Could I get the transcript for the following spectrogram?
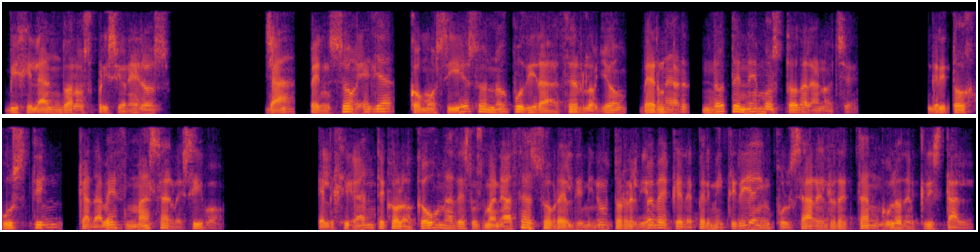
¿Vigilando a los prisioneros? Ya, pensó ella, como si eso no pudiera hacerlo yo, Bernard, no tenemos toda la noche. Gritó Justin, cada vez más agresivo. El gigante colocó una de sus manazas sobre el diminuto relieve que le permitiría impulsar el rectángulo de cristal.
